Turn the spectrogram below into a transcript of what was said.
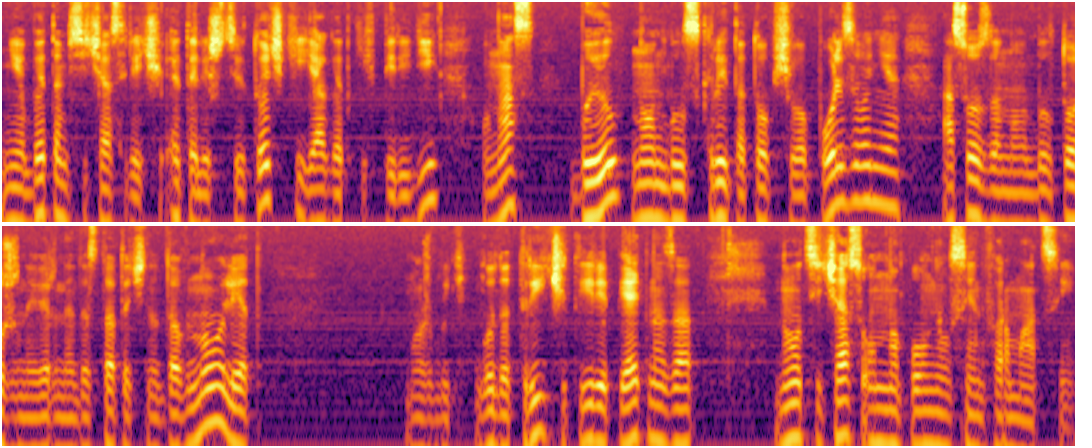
не об этом сейчас речь. Это лишь цветочки, ягодки впереди. У нас был, но он был скрыт от общего пользования. А создан он был тоже, наверное, достаточно давно, лет, может быть, года 3, 4, 5 назад. Но вот сейчас он наполнился информацией.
